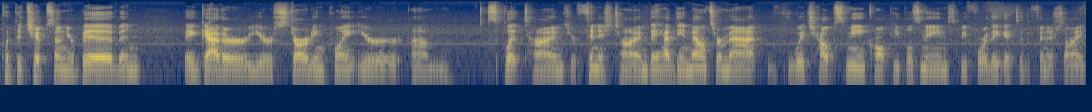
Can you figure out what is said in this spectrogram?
put the chips on your bib and they gather your starting point, your um, split times, your finish time. They had the announcer mat, which helps me call people's names before they get to the finish line.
